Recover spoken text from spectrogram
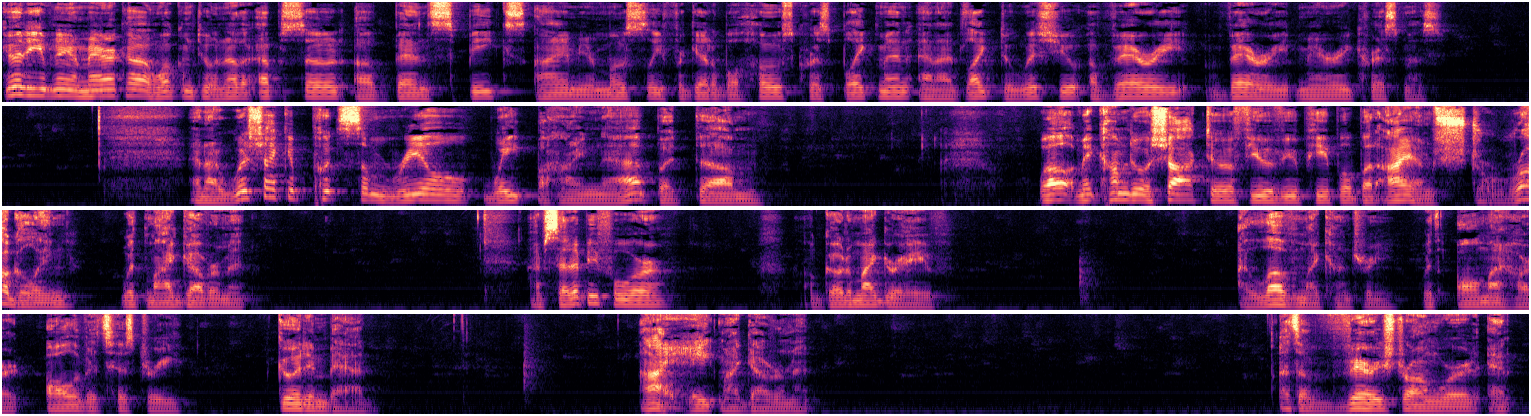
Good evening, America, and welcome to another episode of Ben Speaks. I am your mostly forgettable host, Chris Blakeman, and I'd like to wish you a very, very Merry Christmas. And I wish I could put some real weight behind that, but, um, well, it may come to a shock to a few of you people, but I am struggling with my government. I've said it before. I'll go to my grave. I love my country with all my heart, all of its history, good and bad. I hate my government. That's a very strong word, and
